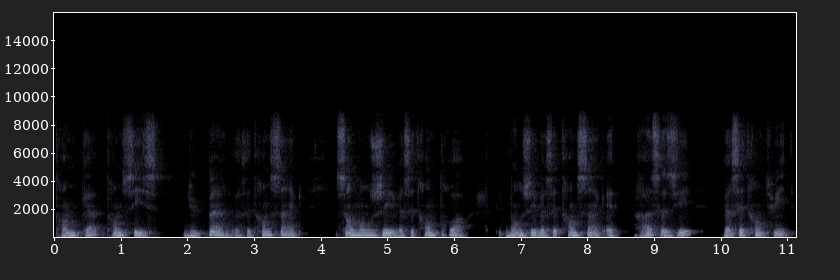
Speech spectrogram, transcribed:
34, 36, du pain, verset 35, sans manger, verset 33, manger, verset 35, être rassasié, verset 38.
